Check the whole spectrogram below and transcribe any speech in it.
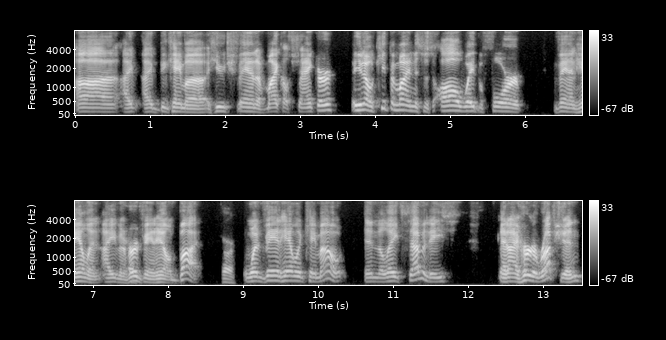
uh, I, I became a huge fan of Michael Schenker. You know, keep in mind, this is all way before Van Halen. I even heard Van Halen. But sure. when Van Halen came out, in the late 70s and I heard Eruption,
